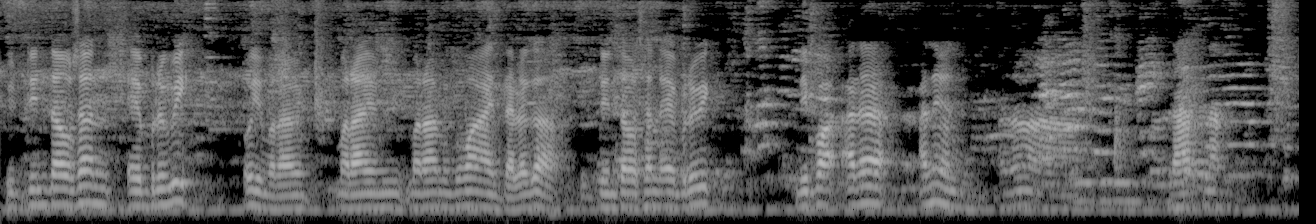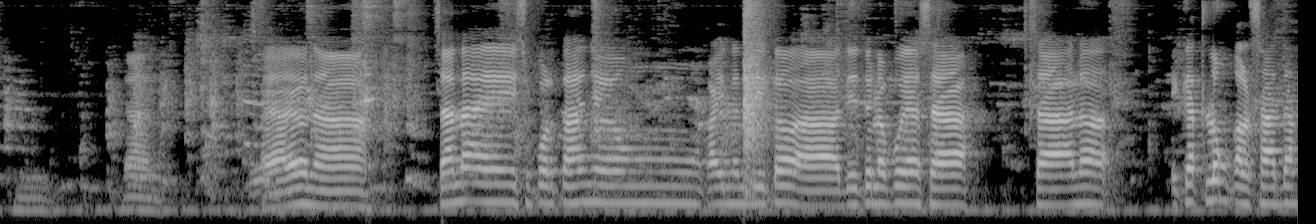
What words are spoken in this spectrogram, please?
15,000 every week. Uy, marami, marami, marami kumain talaga. 15,000 every week. Hindi pa, ano, ano yun? Ano, ah, lahat na. Hmm. Yan. Kaya yun, ah, sana ay suportahan nyo yung kainan dito. Ah, dito lang po yan sa, sa ano, ikatlong kalsada.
